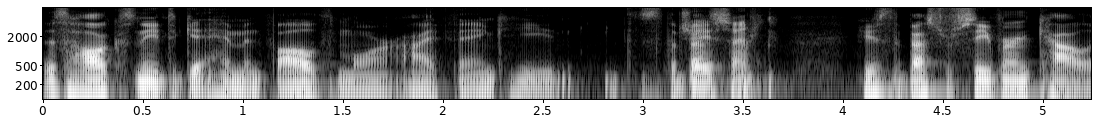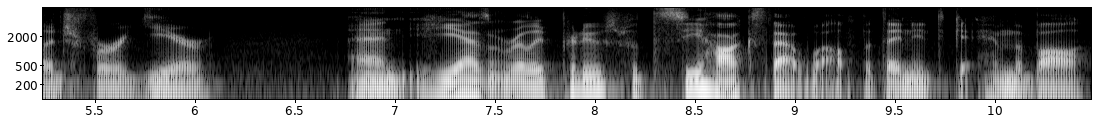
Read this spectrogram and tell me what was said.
This Hawks need to get him involved more. I think he is the best. JSN? rec- He's the best receiver in college for a year, and he hasn't really produced with the Seahawks that well. But they need to get him the ball.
